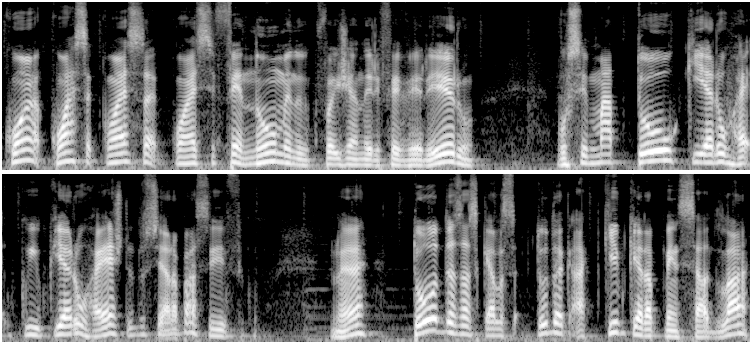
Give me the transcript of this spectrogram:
Com, a, com, essa, com, essa, com esse fenômeno que foi janeiro e fevereiro, você matou o que era o, o que era o resto do Ceará Pacífico, né? todas aquelas, tudo aquilo que era pensado lá,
